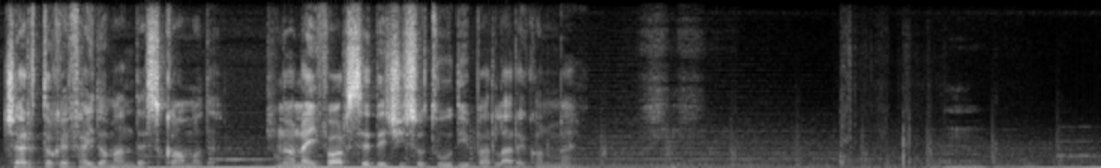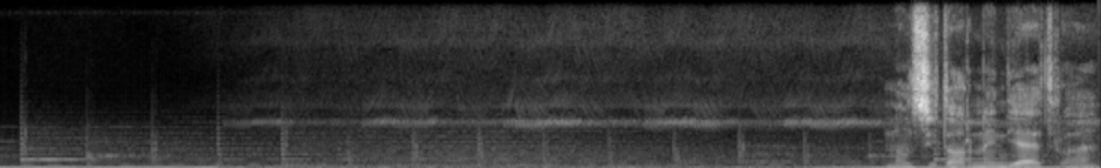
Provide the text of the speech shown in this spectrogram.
certo che fai domande scomode. Non hai forse deciso tu di parlare con me? Non si torna indietro, eh?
